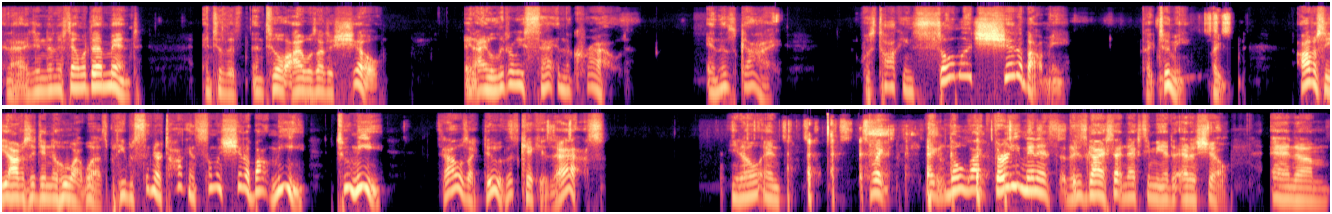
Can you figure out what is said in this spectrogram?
And I didn't understand what that meant until the until I was at a show and I literally sat in the crowd and this guy was talking so much shit about me, like to me. Like obviously, he obviously didn't know who I was, but he was sitting there talking so much shit about me to me that I was like, dude, let's kick his ass. You know, and like like no like 30 minutes this guy sat next to me at, at a show and um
